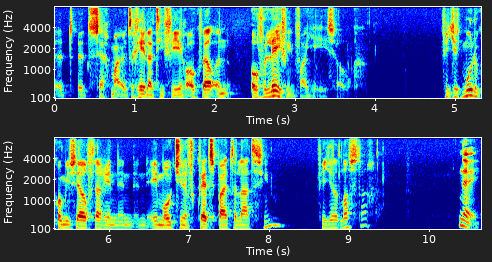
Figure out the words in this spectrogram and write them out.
het, het, zeg maar, het relativeren ook wel een overleving van je is ook. Vind je het moeilijk om jezelf daarin een, een emotie of kwetsbaar te laten zien? Vind je dat lastig? Nee.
